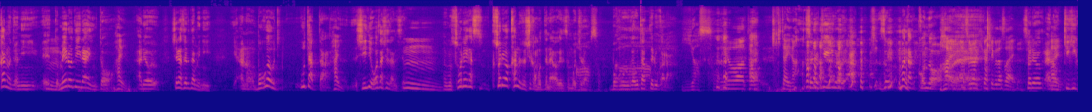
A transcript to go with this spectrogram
彼女に、えっとメロディーラインと、はい。あれを知らせるためにあの僕がう歌ったはい。CD を渡してたんですよ、ーうん。もうそれがすそれは彼女しか持ってないわけですよもちろん。僕が歌ってるから。いやそれはた 聞きたいな。それを聞き比べあ そまた今度、はいえーそれは聞かせてください。それをあの、はい。聞き比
